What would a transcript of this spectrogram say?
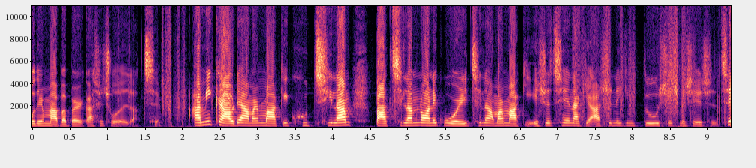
ওদের মা বাবার কাছে চলে যাচ্ছে। আমি ক্রাউডে আমার মাকে খুঁজছিলাম, পাচ্ছিলাম না, অনেক ওয়ারি ছিল আমার মা কি এসেছে নাকি আসেনি, কিন্তু শেষমেশে এসেছে।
